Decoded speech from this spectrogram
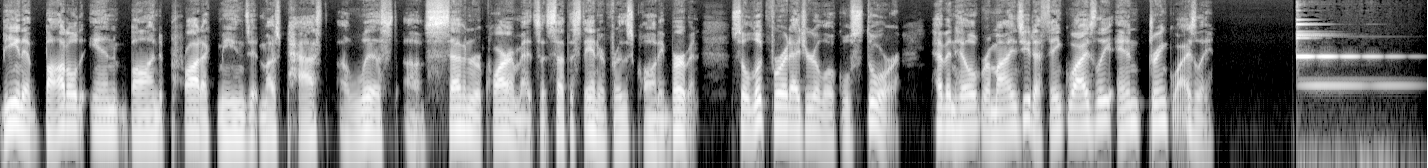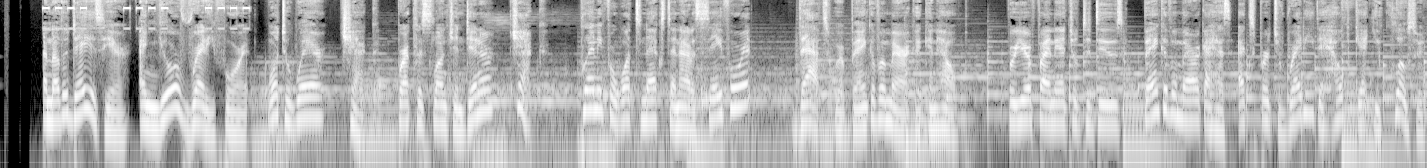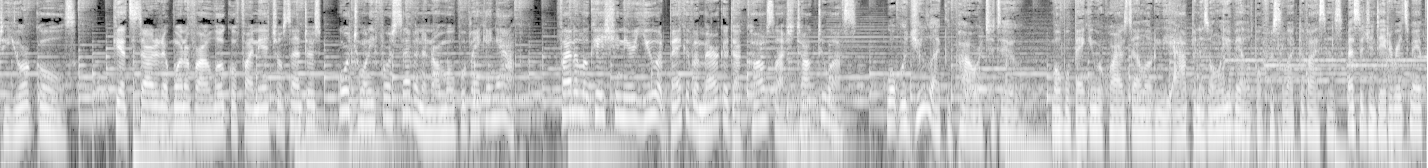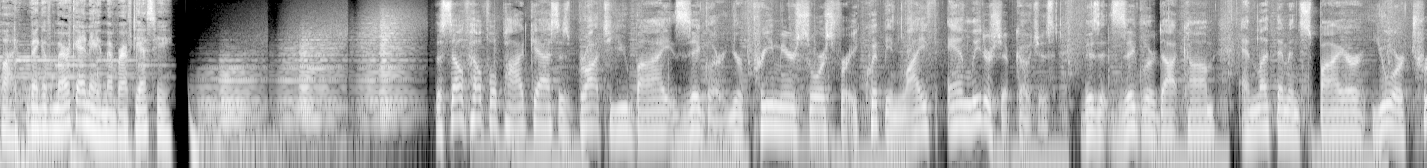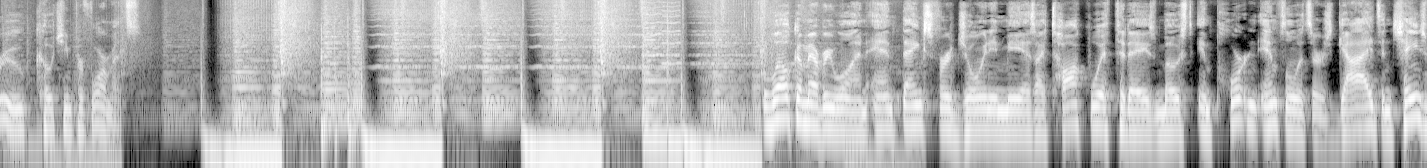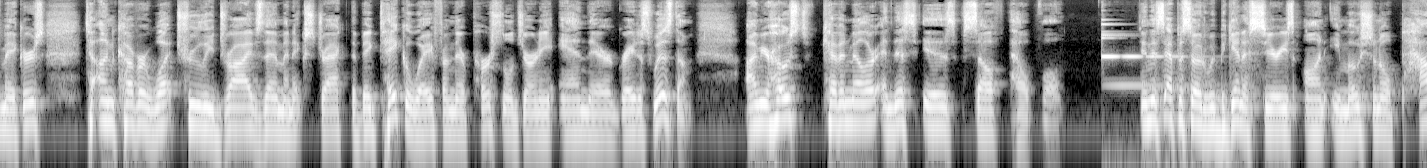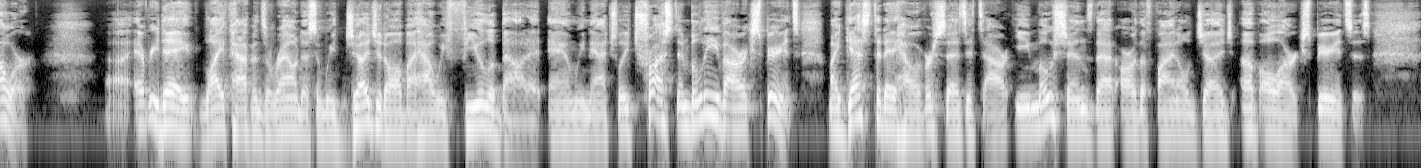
Being a bottled in bond product means it must pass a list of seven requirements that set the standard for this quality bourbon. So look for it at your local store. Heaven Hill reminds you to think wisely and drink wisely. Another day is here and you're ready for it. What to wear? Check. Breakfast, lunch, and dinner? Check. Planning for what's next and how to save for it? That's where Bank of America can help. For your financial to-dos, Bank of America has experts ready to help get you closer to your goals. Get started at one of our local financial centers or 24-7 in our mobile banking app. Find a location near you at bankofamerica.com slash talk to us. What would you like the power to do? Mobile banking requires downloading the app and is only available for select devices. Message and data rates may apply. Bank of America and a member FDIC. The Self Helpful Podcast is brought to you by Ziglar, your premier source for equipping life and leadership coaches. Visit Ziglar.com and let them inspire your true coaching performance. Welcome, everyone, and thanks for joining me as I talk with today's most important influencers, guides, and changemakers to uncover what truly drives them and extract the big takeaway from their personal journey and their greatest wisdom. I'm your host, Kevin Miller, and this is Self Helpful. In this episode, we begin a series on emotional power. Uh, every day life happens around us and we judge it all by how we feel about it and we naturally trust and believe our experience. My guest today, however, says it's our emotions that are the final judge of all our experiences.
